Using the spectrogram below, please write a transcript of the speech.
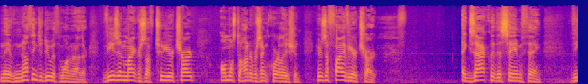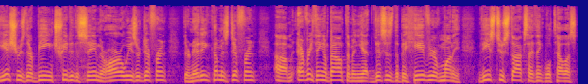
and they have nothing to do with one another. Visa and Microsoft, two-year chart, almost 100% correlation. Here's a five-year chart exactly the same thing. The issue is they're being treated the same. Their ROEs are different. Their net income is different. Um, everything about them, and yet this is the behavior of money. These two stocks, I think, will tell us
